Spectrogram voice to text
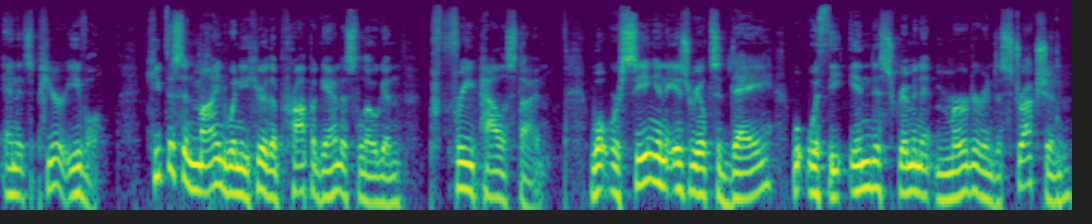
and it's pure evil. Keep this in mind when you hear the propaganda slogan, Free Palestine. What we're seeing in Israel today, with the indiscriminate murder and destruction,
